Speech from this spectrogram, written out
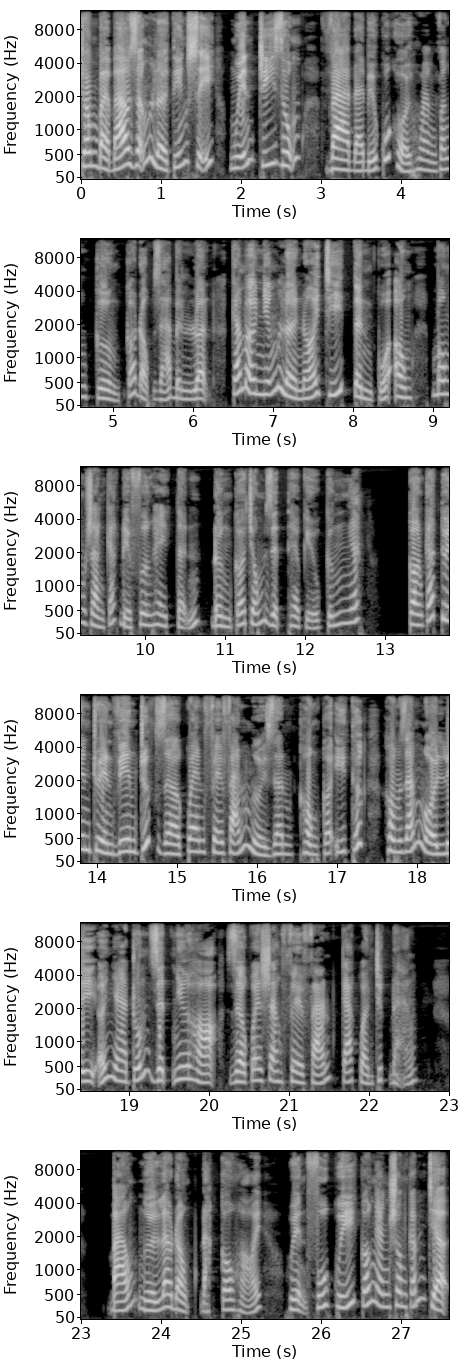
Trong bài báo dẫn lời tiến sĩ Nguyễn Trí Dũng và đại biểu Quốc hội Hoàng Văn Cường có độc giả bình luận cảm ơn những lời nói chí tình của ông, mong rằng các địa phương hay tỉnh đừng có chống dịch theo kiểu cứng nhắc. Còn các tuyên truyền viên trước giờ quen phê phán người dân không có ý thức, không dám ngồi lì ở nhà trốn dịch như họ, giờ quay sang phê phán các quan chức đảng. Báo Người Lao động đặt câu hỏi, huyện Phú Quý có ngăn sông cấm chợ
